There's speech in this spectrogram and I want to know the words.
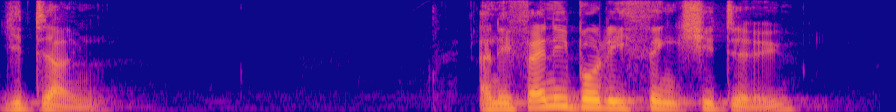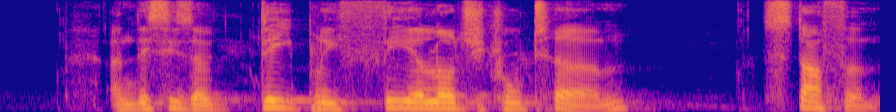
You don't. And if anybody thinks you do, and this is a deeply theological term, stuff them.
